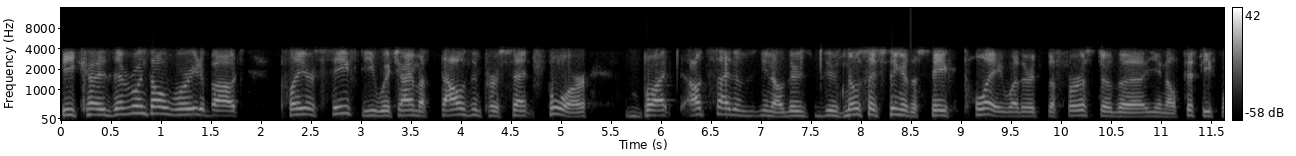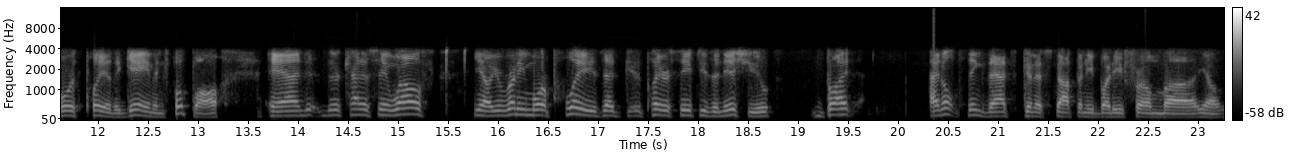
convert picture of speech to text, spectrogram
because everyone's all worried about player safety, which I'm a thousand percent for. But outside of you know, there's there's no such thing as a safe play, whether it's the first or the you know 54th play of the game in football. And they're kind of saying, well, if, you know, you're running more plays, that player safety is an issue. But I don't think that's going to stop anybody from uh, you know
